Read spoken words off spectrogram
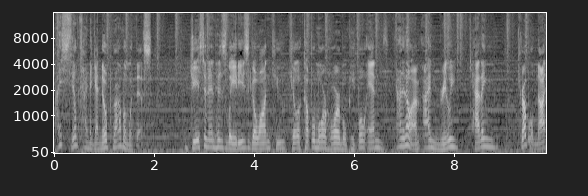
I still kinda got no problem with this. Jason and his ladies go on to kill a couple more horrible people, and I don't know, I'm, I'm really having trouble not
